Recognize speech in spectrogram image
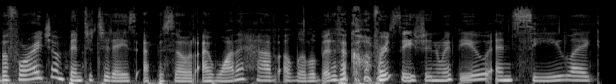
Before I jump into today's episode, I want to have a little bit of a conversation with you and see like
